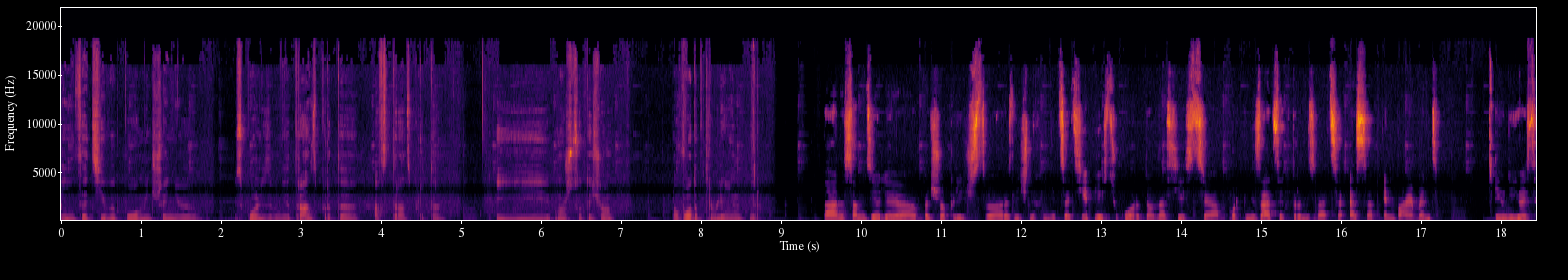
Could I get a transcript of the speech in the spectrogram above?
инициативы по уменьшению использование транспорта, автотранспорта и, может, что-то еще? Водопотребление, например. Да, на самом деле большое количество различных инициатив есть у города. У нас есть э, организация, которая называется SF Environment, и у нее есть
